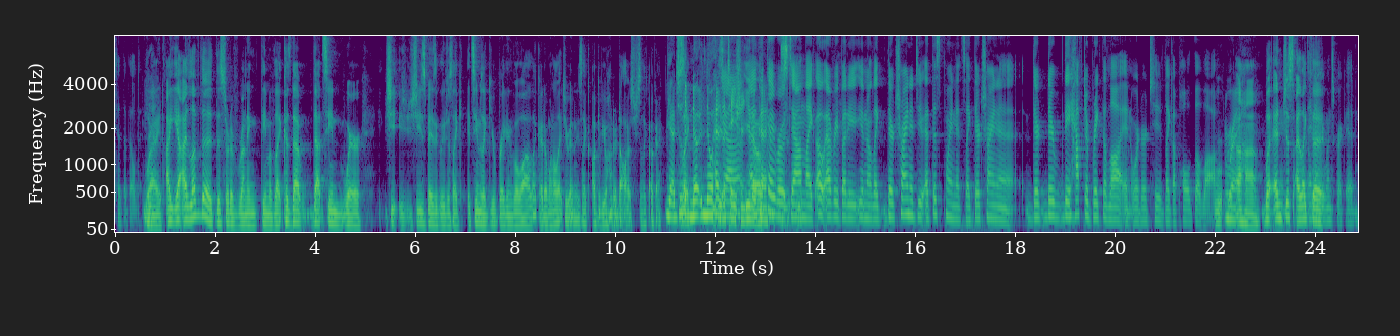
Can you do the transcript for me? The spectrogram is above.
to the building. Right. I yeah, I love the the sort of running theme of like because that that scene where she she's basically just like it seems like you're breaking the law. Like I don't want to let you in. And he's like, I'll give you a hundred dollars. She's like, okay. yeah, just like, no no hesitation. You know- I think okay. I wrote down like, oh, everybody, you know, like they're trying to do at this point. It's like they're trying to, they're they're they have to break the law in order to like uphold the law, Right. Uh huh. But and just I like and the everyone's crooked.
